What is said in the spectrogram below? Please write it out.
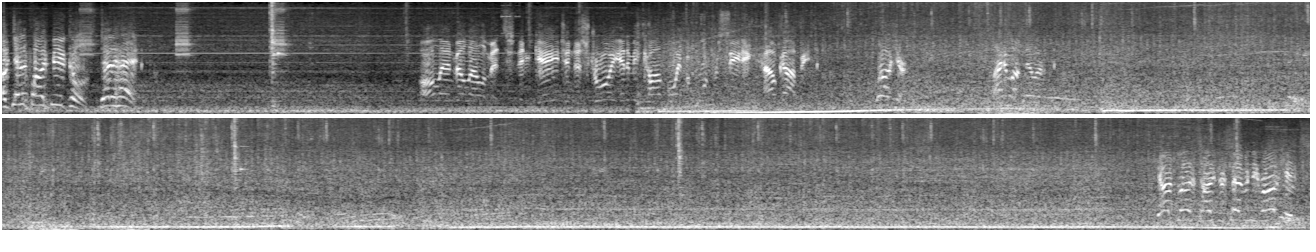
Identify vehicles! Dead ahead! All Anvil elements, engage and destroy enemy convoy before proceeding. How copy? Roger. Light him up, Miller. Richards.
